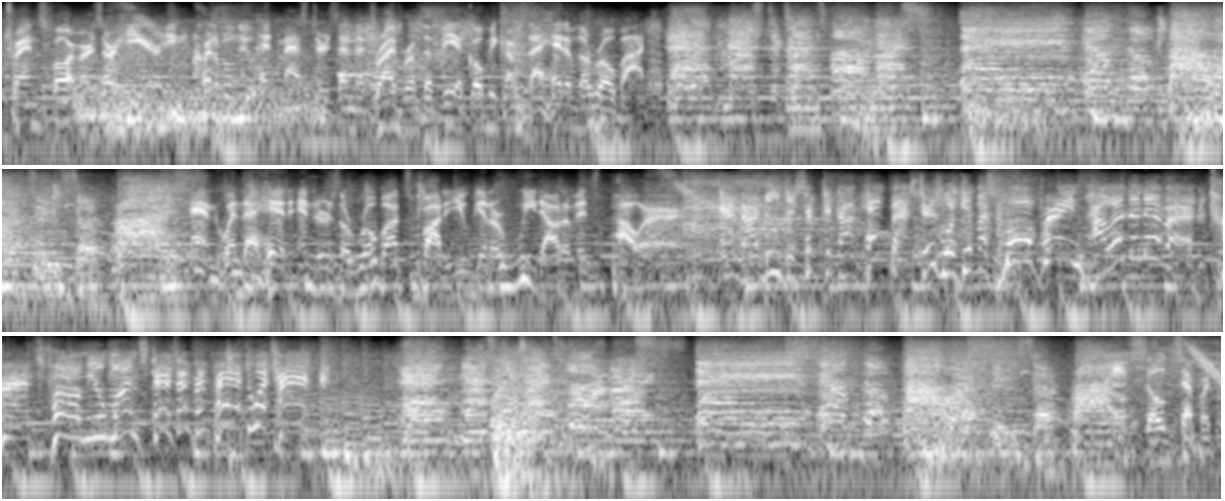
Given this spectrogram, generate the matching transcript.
Transformers are here. Incredible new headmasters, and the driver of the vehicle becomes the head of the robot. Headmaster transformers and when the head enters the robot's body, you get a readout of its power. And our new Decepticon headmasters will give us more brain power than ever. Transform, you monsters, and prepare to attack! Each sold separately.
